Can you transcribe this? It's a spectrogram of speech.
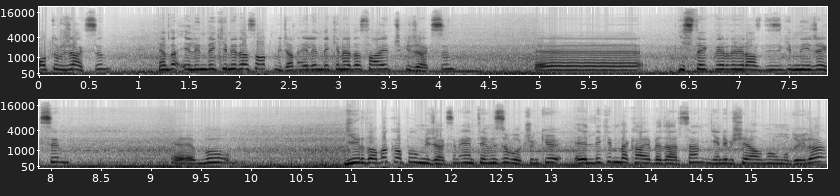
oturacaksın ya da elindekini de satmayacaksın. Elindekine de sahip çıkacaksın. Ee, istekleri de biraz dizginleyeceksin. Ee, bu girdaba kapılmayacaksın. En temizi bu. Çünkü eldekini de kaybedersen yeni bir şey alma umuduyla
